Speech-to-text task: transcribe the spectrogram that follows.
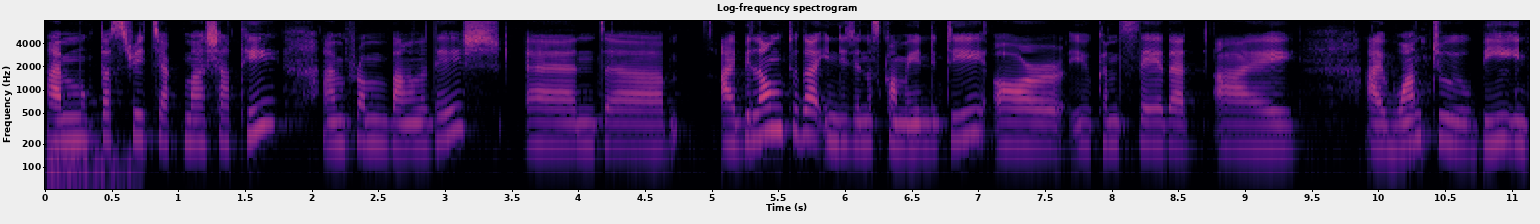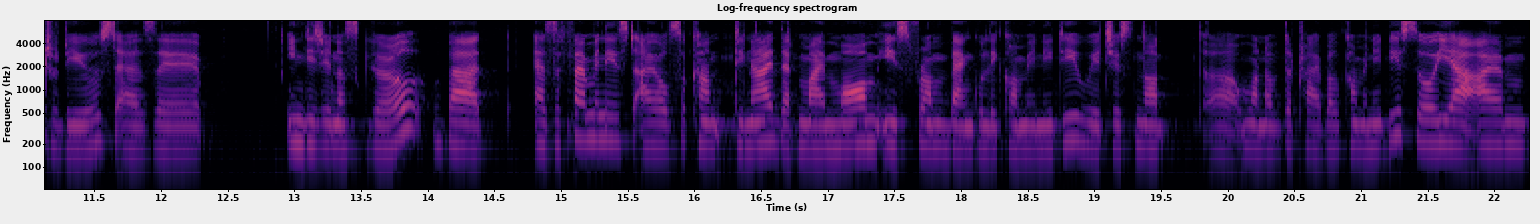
I'm Muktasree Chakma Sathi. I'm from Bangladesh and uh, I belong to the indigenous community, or you can say that I, I want to be introduced as a indigenous girl, but as a feminist, I also can't deny that my mom is from Bengali community, which is not uh, one of the tribal communities. So yeah, I'm.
